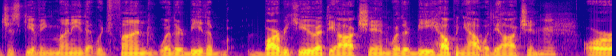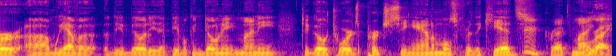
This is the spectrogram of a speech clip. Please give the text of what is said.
just giving money that would fund whether it be the barbecue at the auction, whether it be helping out with the auction, Mm-hmm. or um, we have a, the ability that people can donate money to go towards purchasing animals for the kids. Hmm. Correct, Mike? Right.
